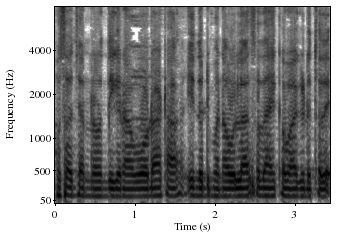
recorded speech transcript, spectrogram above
ಹೊಸ ಜನರೊಂದಿಗಿನ ಓಡಾಟ ಇಂದು ನಿಮ್ಮನ್ನು ಉಲ್ಲಾಸದಾಯಕವಾಗಿಡುತ್ತದೆ.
